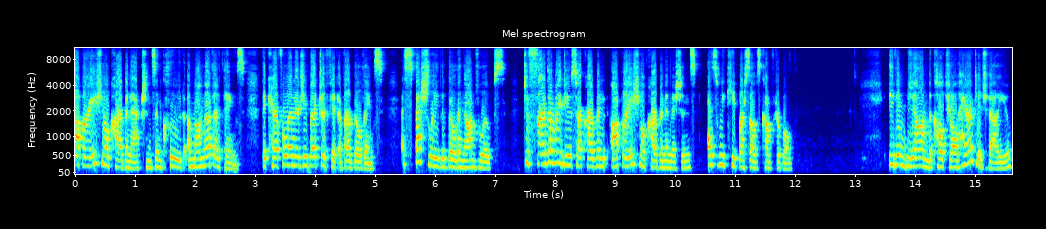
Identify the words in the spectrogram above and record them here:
Operational carbon actions include, among other things, the careful energy retrofit of our buildings, especially the building envelopes, to further reduce our carbon operational carbon emissions as we keep ourselves comfortable. Even beyond the cultural heritage value,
